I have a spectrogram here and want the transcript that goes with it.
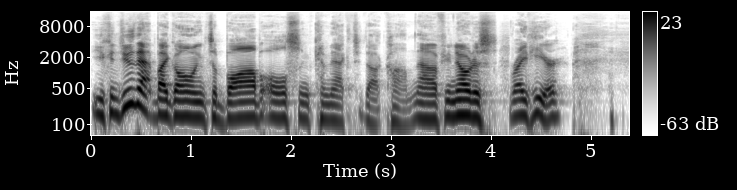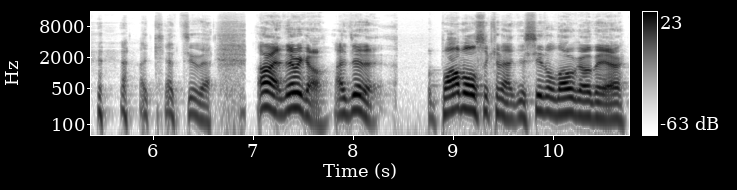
You can do that by going to bobolsonconnect.com. Now, if you notice right here, I can't do that. All right, there we go. I did it. Bob Olson Connect. You see the logo there.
